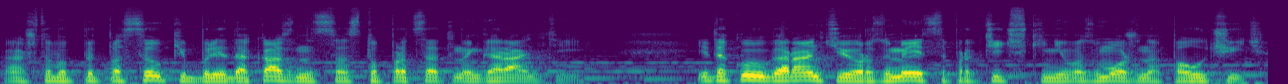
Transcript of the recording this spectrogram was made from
э, чтобы предпосылки были доказаны со стопроцентной гарантией. И такую гарантию, разумеется, практически невозможно получить.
